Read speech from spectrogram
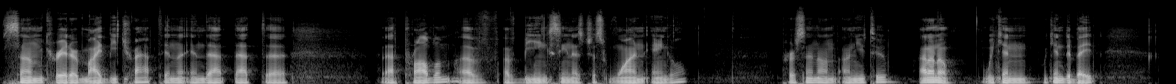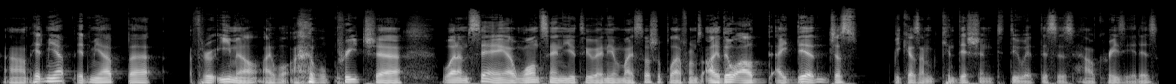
some creator might be trapped in in that that uh, that problem of of being seen as just one angle person on on YouTube. I don't know. We can we can debate. Um, hit me up. Hit me up uh, through email. I will I will preach uh, what I'm saying. I won't send you to any of my social platforms. Although I'll, I did just because I'm conditioned to do it. This is how crazy it is.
